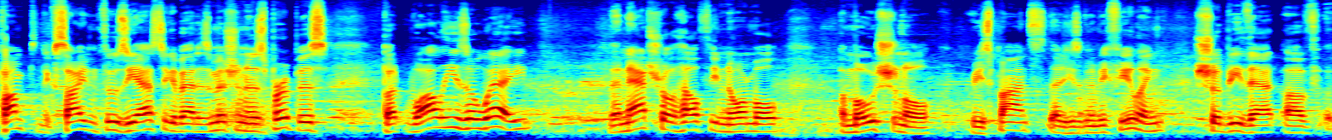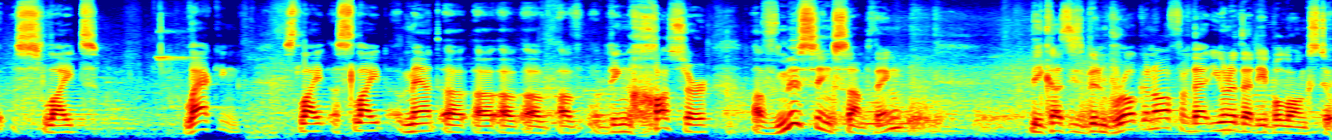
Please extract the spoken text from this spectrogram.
pumped and excited, enthusiastic about his mission and his purpose. But while he's away, the natural, healthy, normal, emotional response that he's going to be feeling should be that of slight lacking, slight, a slight amount of, of, of, of being chusser, of missing something because he's been broken off of that unit that he belongs to.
